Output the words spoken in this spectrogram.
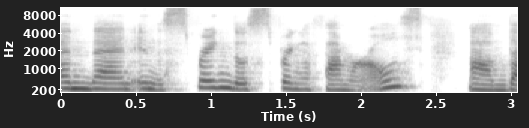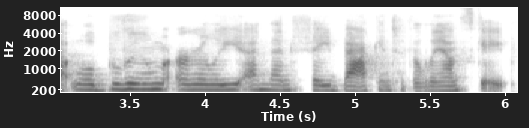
And then in the spring, those spring ephemerals um, that will bloom early and then fade back into the landscape.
